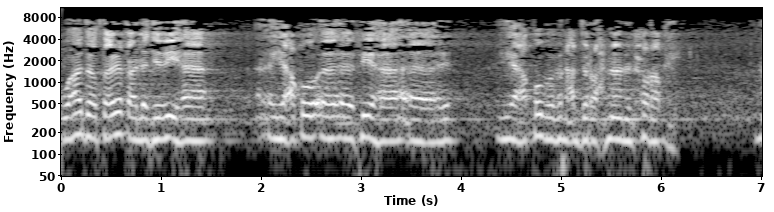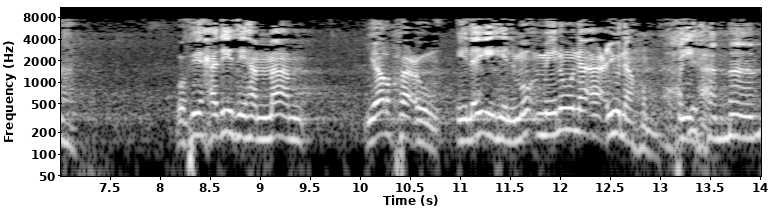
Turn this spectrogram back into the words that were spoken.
وهذه الطريقة التي فيها يعقوب آه، فيها آه، يعقوب بن عبد الرحمن الحرقي. نعم. وفي حديث همام يرفع إليه المؤمنون أعينهم فيها. حديث همام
